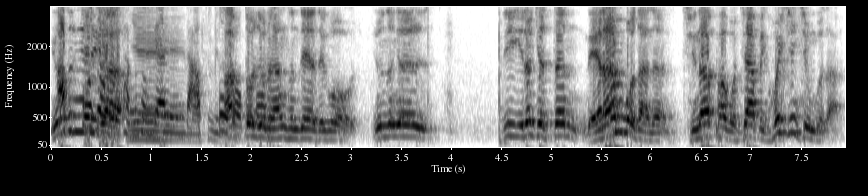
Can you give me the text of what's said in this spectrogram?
윤석열이가 당선돼야 예, 된다. 맞습니다. 압도적으로. 압도적으로 당선돼야 되고 윤석열이 일으켰던 내란보다는 진압하고 제압하기 훨씬 쉬운 거다.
